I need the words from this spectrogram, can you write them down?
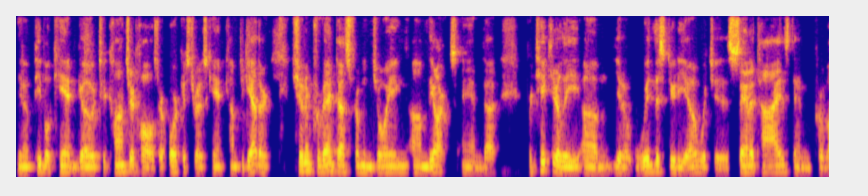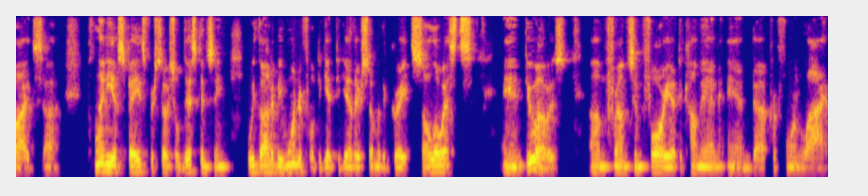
you know people can't go to concert halls or orchestras can't come together shouldn't prevent us from enjoying um, the arts. And uh, particularly um, you know with the studio which is sanitized and provides uh, plenty of space for social distancing we thought it'd be wonderful to get together some of the great soloists and duos um, from symphoria to come in and uh, perform live.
